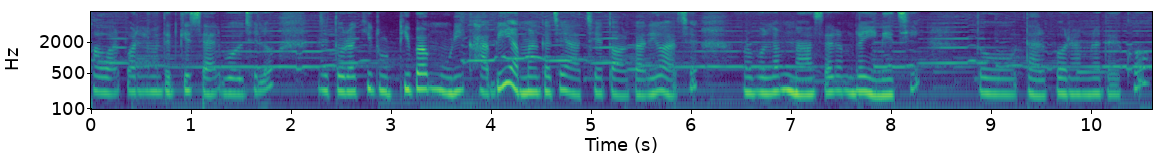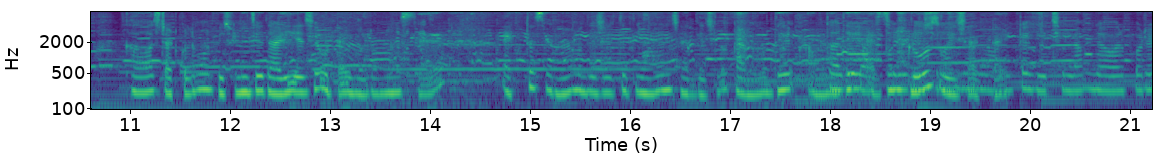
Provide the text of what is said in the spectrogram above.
খাওয়ার পরে আমাদেরকে স্যার বলছিল যে তোরা কি রুটি বা মুড়ি খাবি? আমার কাছে আছে তরকারিও আছে। আমরা বললাম না স্যার আমরা এনেছি। তো তারপর আমরা দেখো খাওয়া স্টার্ট করলাম। আমার পিছনে যে দাঁড়িয়েছে ওটাই হলো আমার স্যার একটা স্যার আমাদের সাথে তিনজন স্যার গেছিল। তার মধ্যে আমাদের একদম ক্লোজ ওই স্যারটাই একটা গেছিলাম। যাওয়ার পরে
